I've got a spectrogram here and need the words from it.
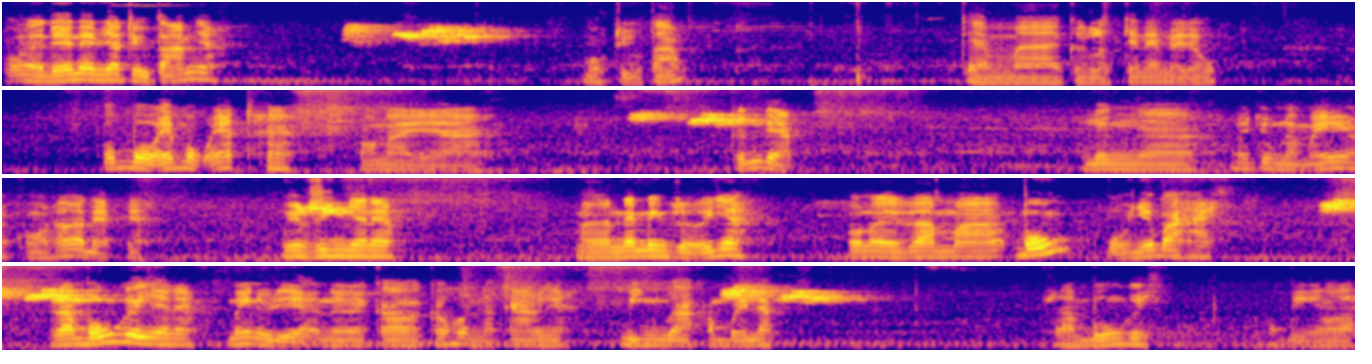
Con này đến em giá triệu 8 nha. 1 triệu 8 kèm à, cường lực cho anh em đầy đủ. Oppo F1s ha. Con này à, kính đẹp. Lưng à, nói chung là mấy con rất là đẹp nha. Nguyên zin nha anh em. Mà anh em bên rưỡi nha con này RAM à, 4 bộ nhớ 32 RAM 4 GB nha anh em mấy nội địa này cao cấu hình là cao nha. Pin 3075 RAM 4 GB còn pin ở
